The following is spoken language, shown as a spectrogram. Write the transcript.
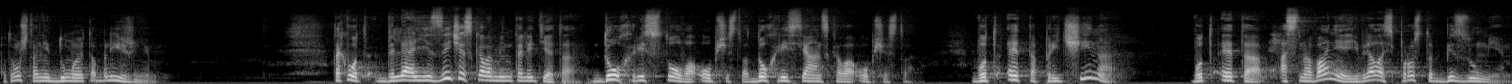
потому что они думают о ближнем. Так вот, для языческого менталитета, до Христова общества, до христианского общества, вот эта причина, вот это основание являлось просто безумием.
